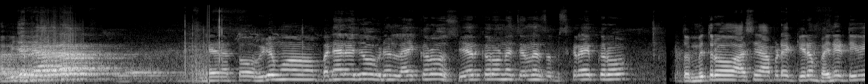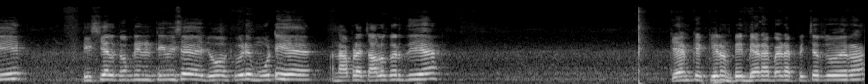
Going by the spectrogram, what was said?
આ બીજા ભાઈ આવ્યા તો વિડીયોમાં બન્યા રહેજો. વીડિયો લાઈક કરો શેર કરો અને ચેનલને સબસ્ક્રાઇબ કરો. તો મિત્રો આ છે આપણે કિરણ ભાઈની ટીવી ટીસીએલ કંપનીની ટીવી છે. જો કેવડી મોટી છે. અને આપણે ચાલુ કરી દઈએ. કેમ કે કિરણ કિરણભાઈ બેઠા બેઠા પિક્ચર જોઈ રહ્યા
